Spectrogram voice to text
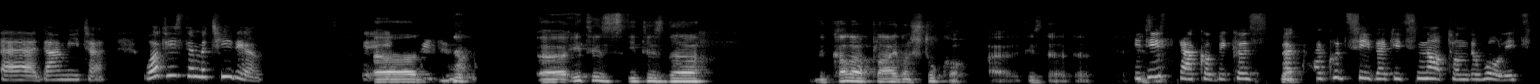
Uh, diameter. What is the material? Uh, uh, it is it is the the color applied on stucco. Uh, it is the, the it is stucco because yeah. I, I, could see that it's not on the wall. It's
